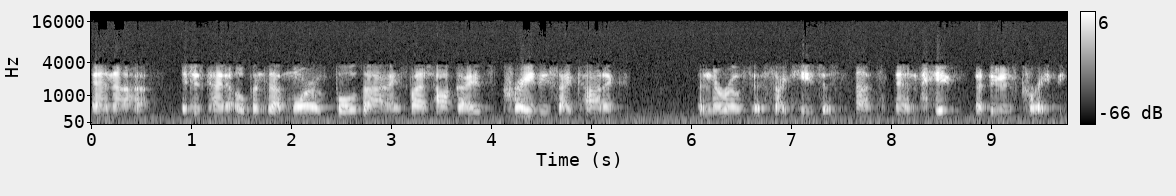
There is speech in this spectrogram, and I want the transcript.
and uh, it just kind of opens up more of Bullseye slash Hawkeye's crazy, psychotic neurosis. Like he's just nuts, and he's, that dude is crazy.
